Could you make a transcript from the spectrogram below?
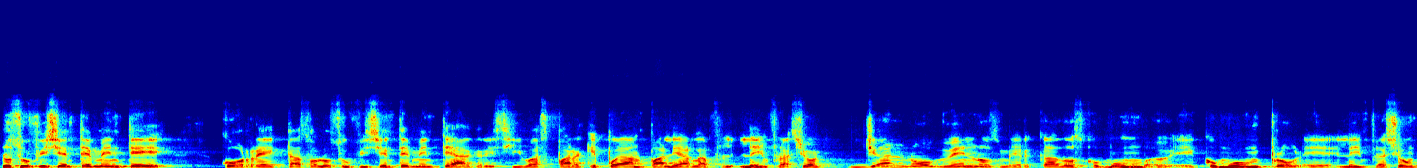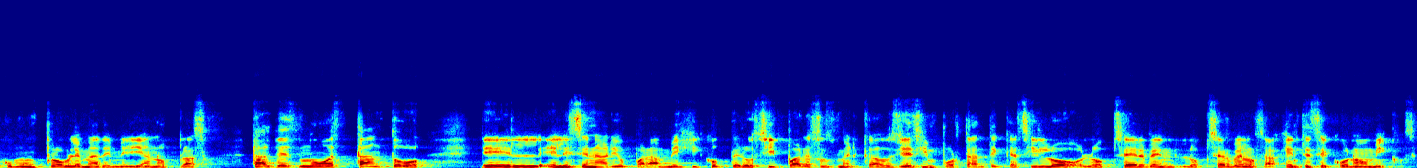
lo suficientemente correctas o lo suficientemente agresivas para que puedan paliar la, inflación. Ya no ven los mercados como, un, eh, como un eh, la inflación como un problema de mediano plazo. Tal vez no es tanto el, el, escenario para México, pero sí para esos mercados. Y es importante que así lo, lo, observen, lo observen los agentes económicos,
